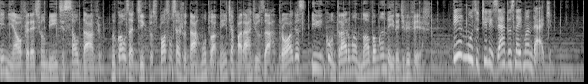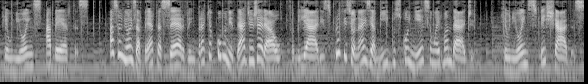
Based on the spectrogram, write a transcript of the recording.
NA oferece um ambiente saudável, no qual os adictos possam se ajudar mutuamente a parar de usar drogas e encontrar uma nova maneira de viver. Termos utilizados na Irmandade: reuniões abertas. As reuniões abertas servem para que a comunidade em geral, familiares, profissionais e amigos conheçam a Irmandade. Reuniões fechadas.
